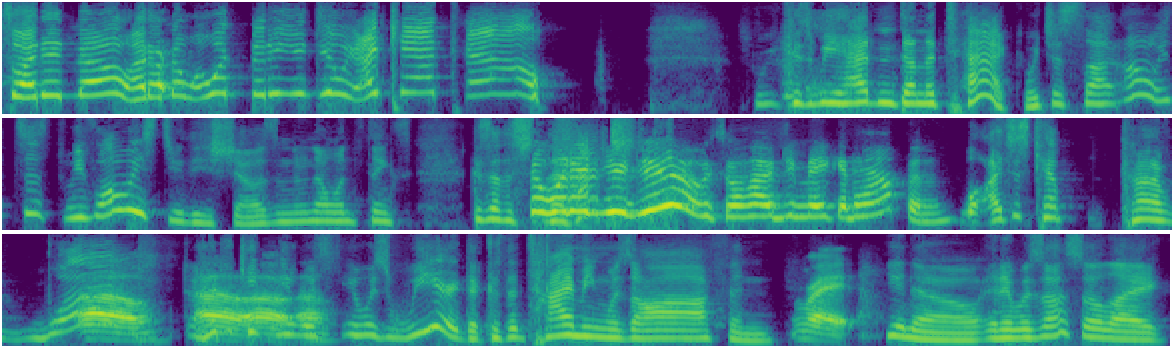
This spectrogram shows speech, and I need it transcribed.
So I didn't know. I don't know what, what bit are you doing? I can't tell. Because we hadn't done a tech. We just thought, oh, it's just we've always do these shows, and no one thinks because of the so what did you do? So how did you make it happen? Well, I just kept kind of what? Oh, I had to keep, oh, it was oh. it was weird because the timing was off, and Right. you know, and it was also like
